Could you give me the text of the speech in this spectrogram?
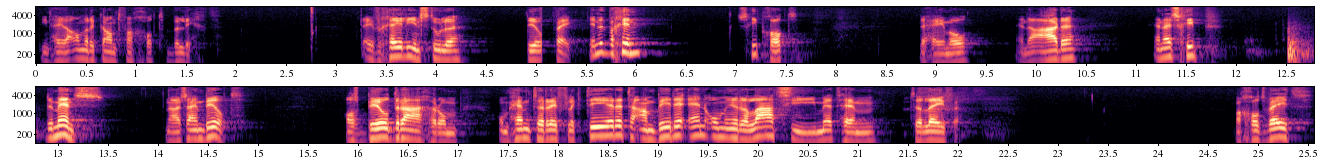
Die een hele andere kant van God belicht. Het Evangelie in stoelen, deel 2. In het begin schiep God de hemel en de aarde en hij schiep de mens naar zijn beeld. Als beelddrager om, om hem te reflecteren, te aanbidden en om in relatie met hem te leven. Maar God weet,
